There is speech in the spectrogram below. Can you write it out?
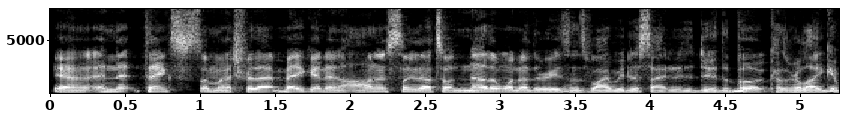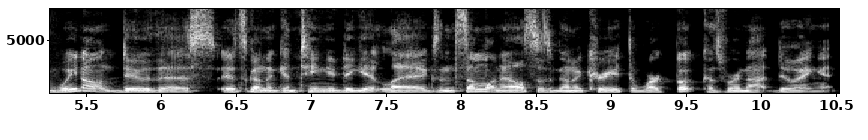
Yeah, and th- thanks so much for that, Megan. And honestly, that's another one of the reasons why we decided to do the book because we're like, if we don't do this, it's going to continue to get legs, and someone else is going to create the workbook because we're not doing it.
